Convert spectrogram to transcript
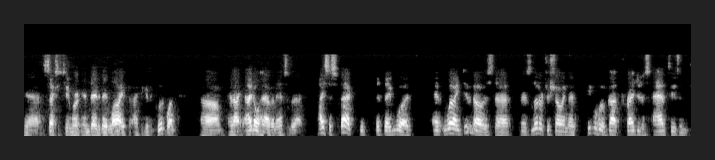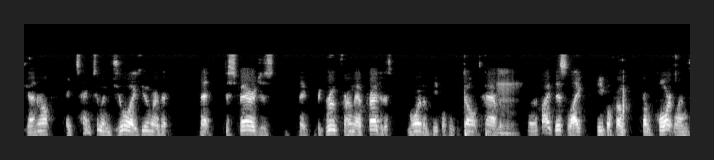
yeah, sexist humor in day-to-day life, I think is a good one, um, and I, I don't have an answer to that. I suspect that, that they would. And what I do know is that there's literature showing that people who have got prejudiced attitudes in general, they tend to enjoy humor that that disparages the, the group for whom they have prejudice more than people who don't have it. Mm. So if I dislike people from from Portland,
